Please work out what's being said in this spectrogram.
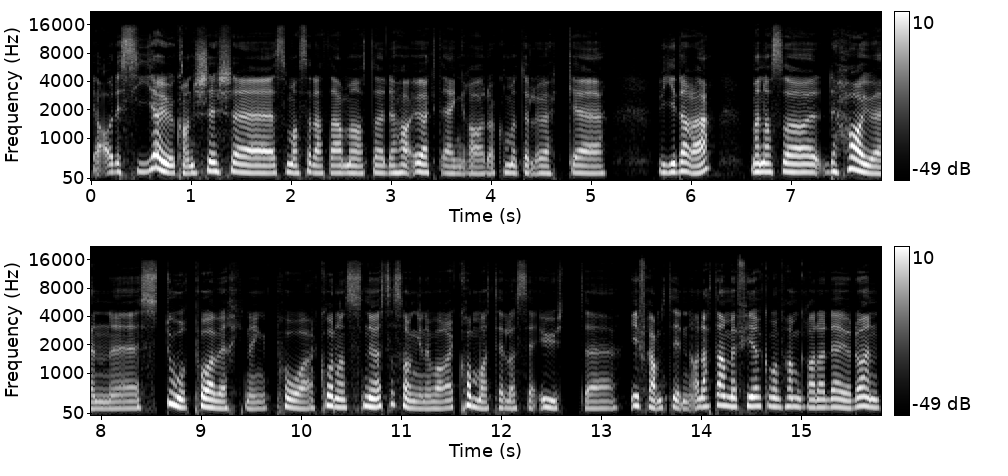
Ja, och det säger ju kanske inte så massa detta med att det har ökat en grad och kommer till att öka vidare. Men alltså, det har ju en uh, stor påverkan på hur snösäsongerna våra kommer till att se ut uh, i framtiden. Och detta med 4,5 grader, det är ju då en,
